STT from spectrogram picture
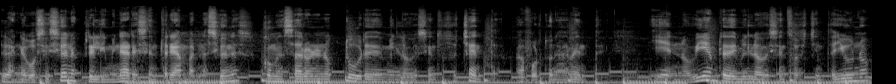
Las negociaciones preliminares entre ambas naciones comenzaron en octubre de 1980, afortunadamente, y en noviembre de 1981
